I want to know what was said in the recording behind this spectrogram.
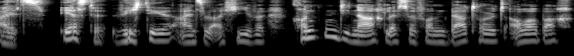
Als erste wichtige Einzelarchive konnten die Nachlässe von Berthold Auerbach,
